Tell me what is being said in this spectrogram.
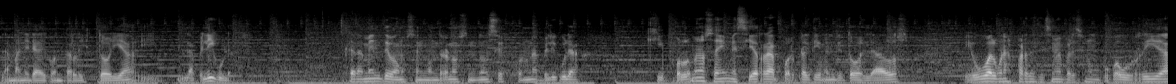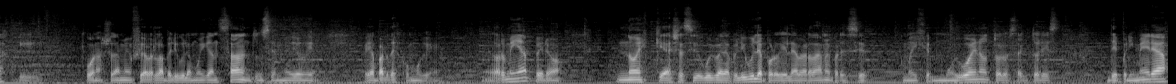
la manera de contar la historia y la película. Claramente vamos a encontrarnos entonces con una película que por lo menos a mí me cierra por prácticamente todos lados eh, hubo algunas partes que sí me parecieron un poco aburridas, que, bueno, yo también fui a ver la película muy cansado, entonces medio que había partes como que me dormía, pero no es que haya sido culpa de la película, porque la verdad me parece, como dije, muy bueno, todos los actores de primera,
